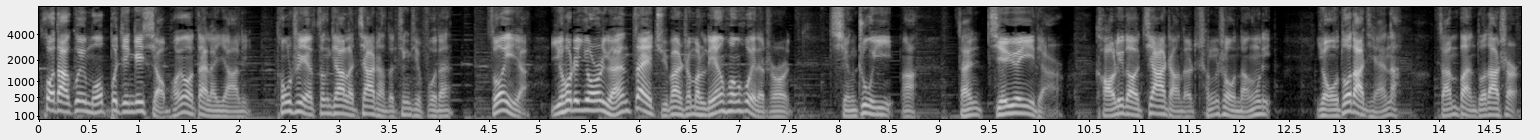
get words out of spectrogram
扩大规模，不仅给小朋友带来压力，同时也增加了家长的经济负担。所以啊，以后这幼儿园再举办什么联欢会的时候，请注意啊，咱节约一点考虑到家长的承受能力，有多大钱呢，咱办多大事儿。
